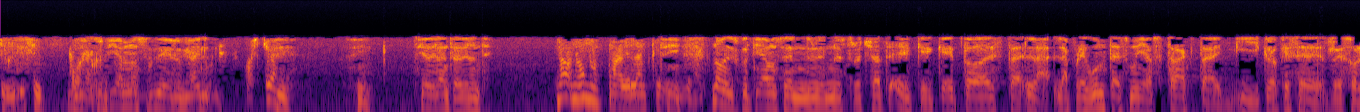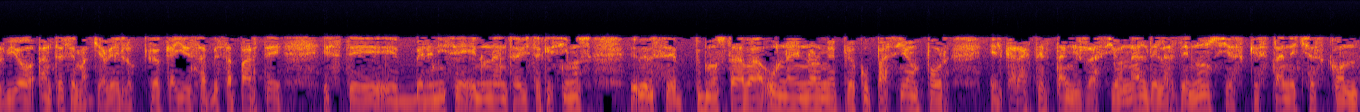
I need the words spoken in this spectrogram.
sí, sí, Discutíamos del bien... cuestión. Sí, sí. Sí, adelante, adelante. No, no, no, adelante. Sí, no, discutíamos en, nuestro chat eh, que, toda esta, la, la pregunta es muy abstracta y creo que se resolvió antes de Maquiavelo. Creo que hay esa, esa parte, este, Berenice, en una entrevista que hicimos, eh, se mostraba una enorme preocupación por el carácter tan irracional de las denuncias que están hechas con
